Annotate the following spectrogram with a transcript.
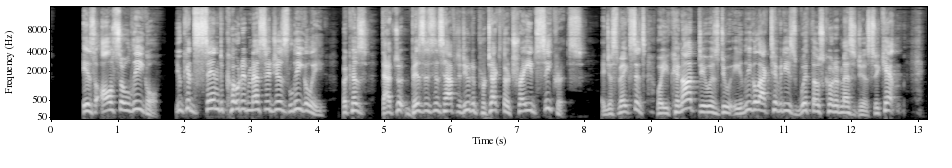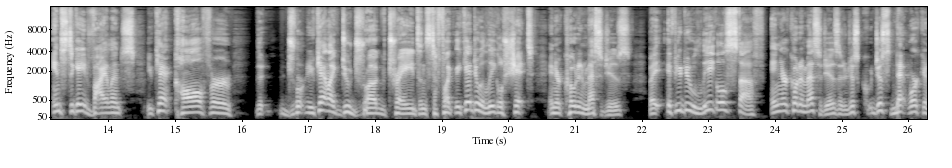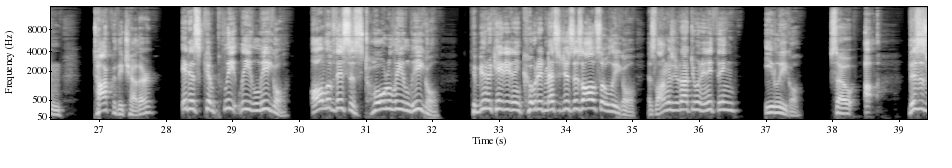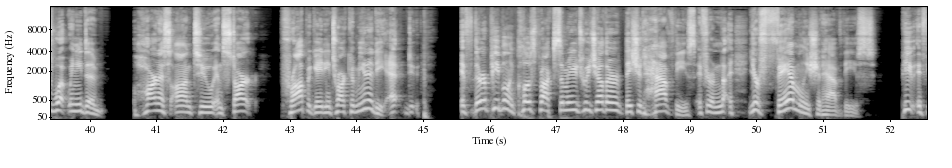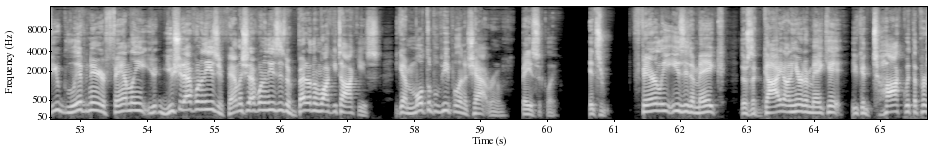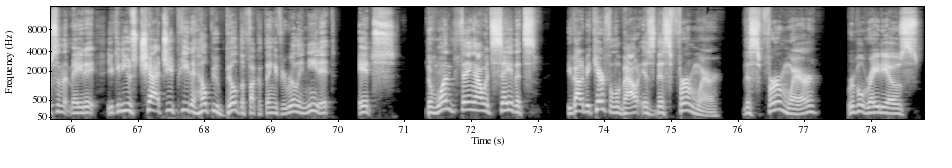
is also legal. You can send coded messages legally because that's what businesses have to do to protect their trade secrets. It just makes sense. What you cannot do is do illegal activities with those coded messages. So you can't instigate violence. You can't call for the, you can't like do drug trades and stuff like that. You can't do illegal shit in your coded messages. But if you do legal stuff in your coded messages and just just network and talk with each other, it is completely legal. All of this is totally legal. Communicating in coded messages is also legal as long as you're not doing anything illegal. So uh, this is what we need to harness onto and start propagating to our community. Eh, if there are people in close proximity to each other, they should have these. If you're not, your family should have these. If you live near your family, you should have one of these. Your family should have one of these. These are better than walkie talkies. You can have multiple people in a chat room, basically. It's fairly easy to make. There's a guide on here to make it. You can talk with the person that made it. You can use ChatGPT to help you build the fucking thing if you really need it. It's the one thing I would say that's you got to be careful about is this firmware. This firmware, Ripple Radios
